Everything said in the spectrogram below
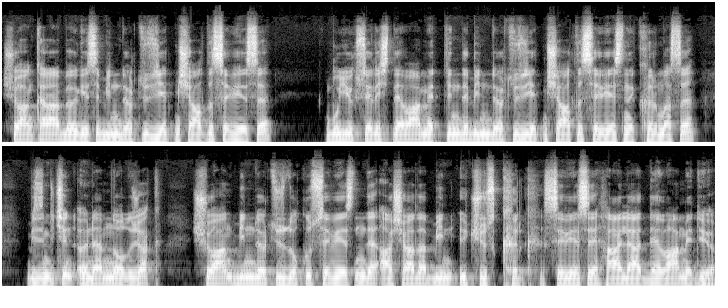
Şu an karar bölgesi 1476 seviyesi. Bu yükseliş devam ettiğinde 1476 seviyesini kırması bizim için önemli olacak. Şu an 1409 seviyesinde aşağıda 1340 seviyesi hala devam ediyor.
